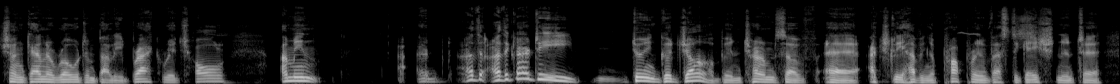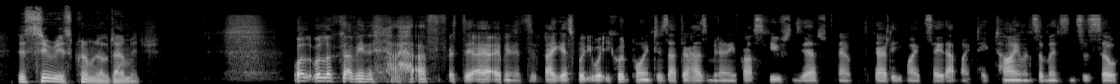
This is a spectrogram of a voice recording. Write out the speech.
Shanganagh Road in Ballybrack, Ridge Hall. I mean, are the, are the Gardaí doing a good job in terms of uh, actually having a proper investigation into this serious criminal damage? Well, well, look. I mean, I, mean, I guess what you, what you could point is that there hasn't been any prosecutions yet. Now, the Gardaí might say that might take time in some instances. So,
